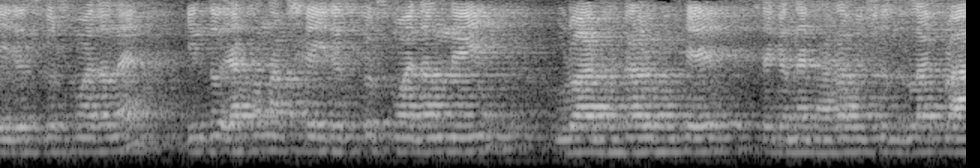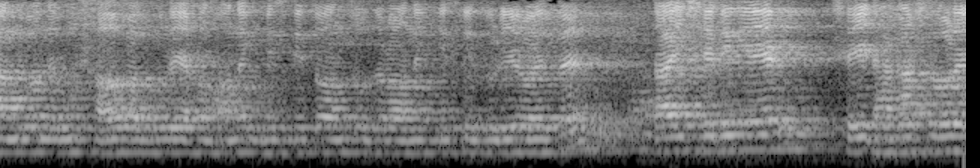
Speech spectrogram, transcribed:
এই রেসকোর্স ময়দানে, কিন্তু এখন আর সেই রেসকোর্স ময়দান নেই। পুরা ঢাকার মুখে সেখানে ঢাকা বিশ্ববিদ্যালয় প্রাঙ্গণ এবং শাহবাগ জুড়ে এখন অনেক বিস্তৃত অঞ্চল জুড়ে অনেক কিছু জুড়িয়ে রয়েছে। তাই সেদিনের সেই ঢাকা শহরে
